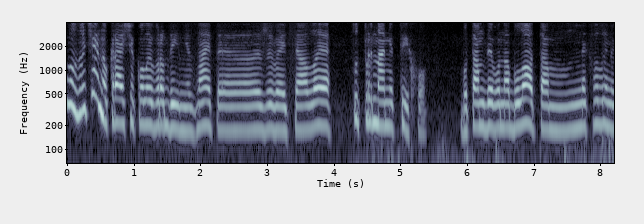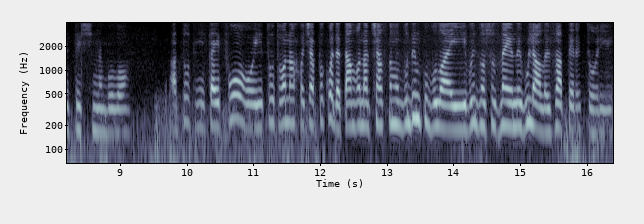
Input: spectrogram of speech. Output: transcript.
Ну, звичайно, краще, коли в родині, знаєте, живеться, але тут принаймні тихо. Бо там, де вона була, там не хвилини тиші не було. А тут їй кайфово, і тут вона хоча б виходить. Там вона в частному будинку була, і видно, що з нею не гуляли за територією.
